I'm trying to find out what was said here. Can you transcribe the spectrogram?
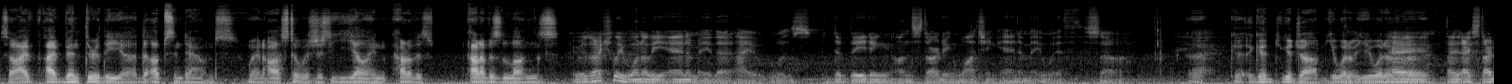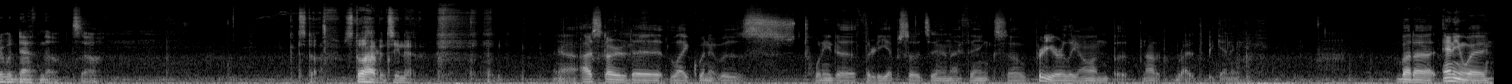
So I've I've been through the uh, the ups and downs when Asta was just yelling out of his out of his lungs. It was actually one of the anime that I was debating on starting watching anime with. So Uh, good good good job. You would have you would have I, uh, I I started with Death Note. So good stuff. Still haven't seen it. Yeah, I started it like when it was 20 to 30 episodes in, I think. So pretty early on, but not right at the beginning. But uh, anyway,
